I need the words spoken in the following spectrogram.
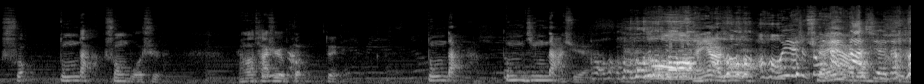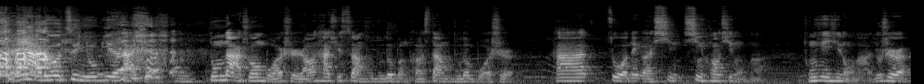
双东大双博士，然后他是本对东大东京大学哦，全亚洲 我也是东全南亚洲大学的。全亚洲最牛逼的大学，东大双博士，然后他去斯坦福读的本科，斯坦福读的博士，他做那个信信号系统的，通信系统的，就是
